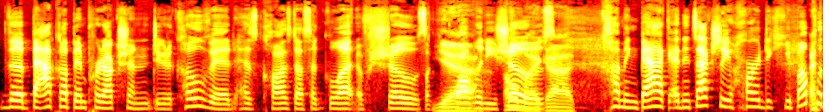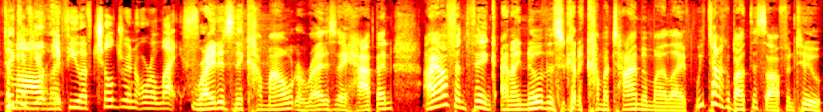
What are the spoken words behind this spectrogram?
the backup in production due to COVID has caused us a glut of shows, like Yeah. quality Oh shows, God. coming back. And it's actually hard to keep up I with them if you, all like- if you have children or life. right as they come out or right as they happen. I often think, and I know this is going to come a time in my life. We talk about this often too.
